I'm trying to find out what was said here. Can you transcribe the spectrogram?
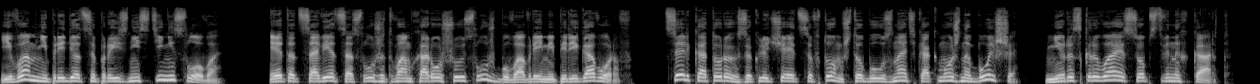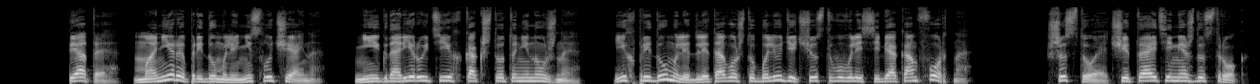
и вам не придется произнести ни слова. Этот совет сослужит вам хорошую службу во время переговоров, цель которых заключается в том, чтобы узнать как можно больше, не раскрывая собственных карт. Пятое. Манеры придумали не случайно. Не игнорируйте их как что-то ненужное. Их придумали для того, чтобы люди чувствовали себя комфортно. Шестое. Читайте между строк.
